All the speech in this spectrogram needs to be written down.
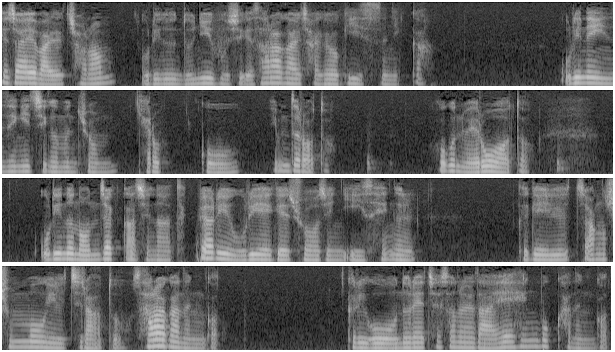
혜자의 말처럼 우리는 눈이 부시게 살아갈 자격이 있으니까. 우리네 인생이 지금은 좀 괴롭고 힘들어도 혹은 외로워도 우리는 언제까지나 특별히 우리에게 주어진 이 생을 그게 일장 춘몽일지라도 살아가는 것 그리고 오늘의 최선을 다해 행복하는 것.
